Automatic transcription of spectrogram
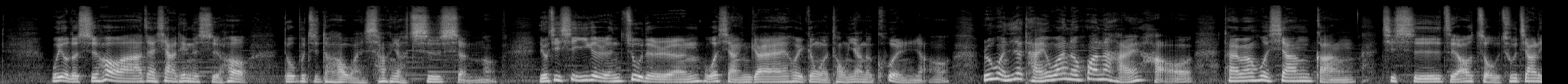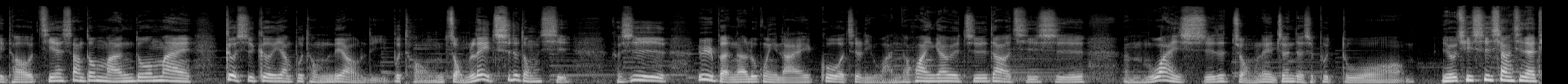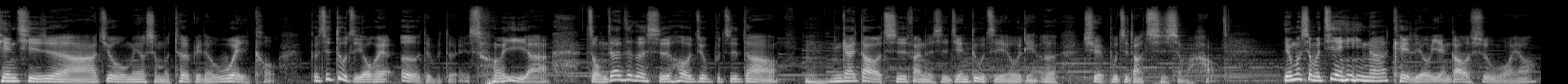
我有的时候啊，在夏天的时候都不知道晚上要吃什么，尤其是一个人住的人，我想应该会跟我同样的困扰。如果你在台湾的话，那还好，台湾或香港，其实只要走出家里头，街上都蛮多卖各式各样不同料理、不同种类吃的东西。可是日本呢，如果你来过这里玩的话，应该会知道，其实嗯，外食的种类真的是不多。尤其是像现在天气热啊，就没有什么特别的胃口，可是肚子又会饿，对不对？所以啊，总在这个时候就不知道，嗯，应该到了吃饭的时间，肚子也有点饿，却不知道吃什么好。有没有什么建议呢？可以留言告诉我哟。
